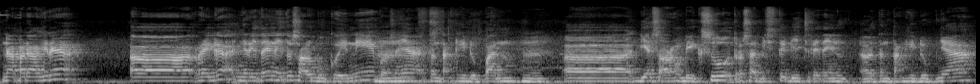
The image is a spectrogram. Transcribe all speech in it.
nah pada akhirnya eh, Rega nyeritain itu soal buku ini bahwasanya tentang kehidupan eh, dia seorang biksu terus habis itu dia ceritain eh, tentang hidupnya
